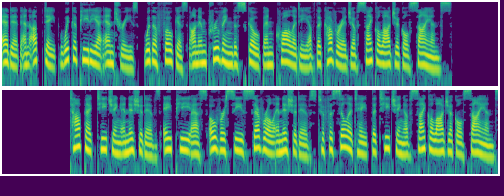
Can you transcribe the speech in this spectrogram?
edit and update Wikipedia entries, with a focus on improving the scope and quality of the coverage of psychological science. Topic teaching initiatives APS oversees several initiatives to facilitate the teaching of psychological science.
